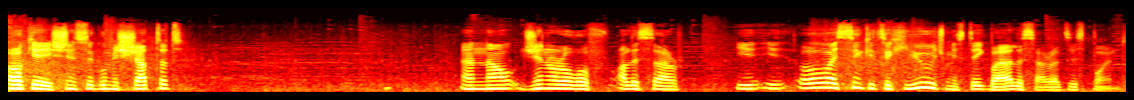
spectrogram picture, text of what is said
Okay, Shinsengumi shattered. And now General of I- oh, I think it's a huge mistake by Alesar at this point.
